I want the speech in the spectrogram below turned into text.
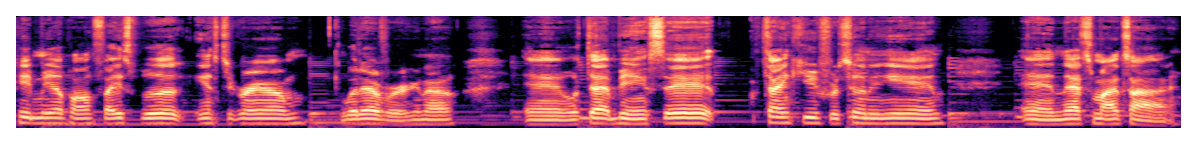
hit me up on Facebook, Instagram, whatever, you know. And with that being said, thank you for tuning in. And that's my time.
